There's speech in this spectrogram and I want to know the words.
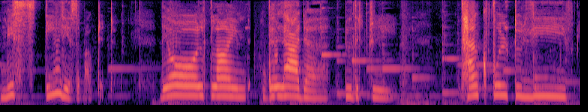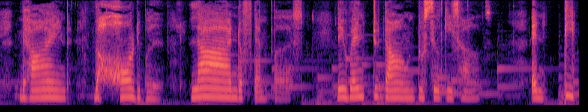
mysterious about it. They all climbed the ladder to the tree, thankful to leave behind the horrible land of tempers. They went to down to Silky's house and peeped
